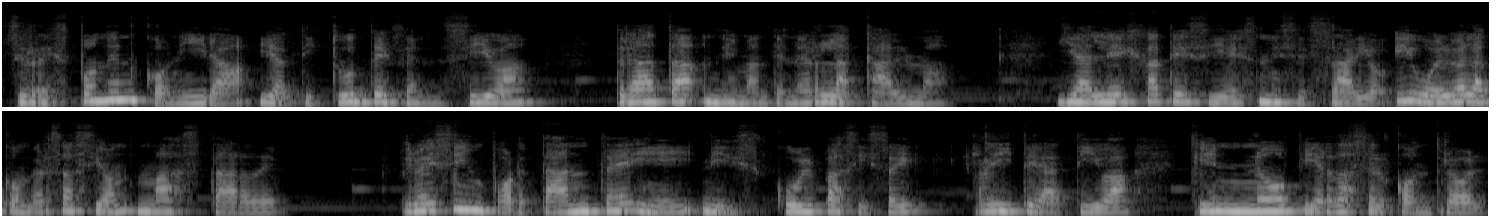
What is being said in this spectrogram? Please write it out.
Si responden con ira y actitud defensiva, trata de mantener la calma y aléjate si es necesario y vuelve a la conversación más tarde. Pero es importante, y disculpa si soy reiterativa, que no pierdas el control,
